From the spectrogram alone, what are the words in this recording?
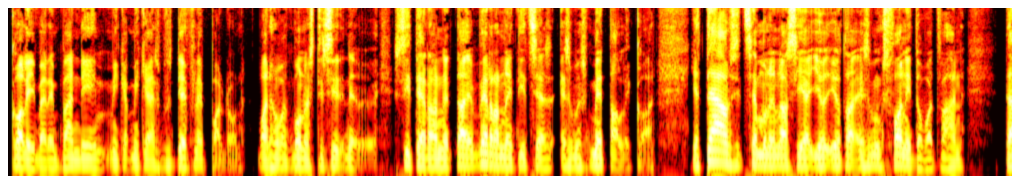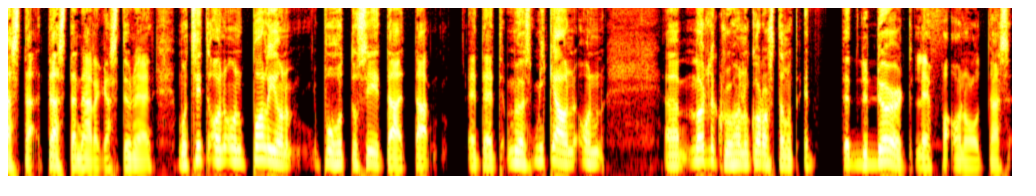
kaliberin bändiin, mikä, mikä esimerkiksi Def Leppard on, vaan he ovat monesti siteranneet tai verranneet itseään esimerkiksi metallikaan. Ja tämä on sitten semmoinen asia, jota esimerkiksi fanit ovat vähän tästä, tästä närkästyneet. Mutta sitten on, on paljon puhuttu siitä, että et, et myös mikä on, on uh, Mötley Crue on korostanut, että The Dirt-leffa on ollut tässä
